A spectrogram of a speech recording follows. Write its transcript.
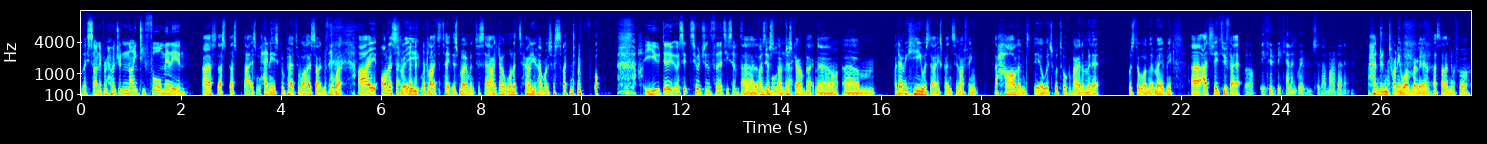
they signed him for 194 million. Ah, That's that's that's that is Ooh. pennies compared to what I signed him for. Matt. I honestly would like to take this moment to say I don't want to tell you how much I signed him for. You do? Was it 230 something? Uh, I'm just I'm than just going back now. Um, I don't think he was that expensive. I think the Haaland deal, which we'll talk about in a minute, was the one that made me. Uh, actually, to be fair, Well, it could be Kellen Gribben, so don't worry about it. 121 million I signed him for.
